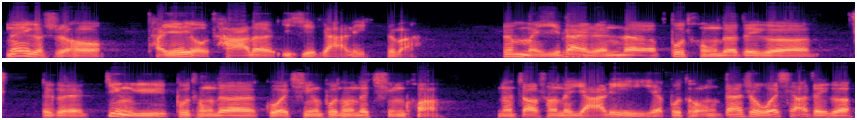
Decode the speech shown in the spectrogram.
那个时候他也有他的一些压力，是吧？这每一代人的不同的这个这个境遇、不同的国情、不同的情况，能造成的压力也不同。但是我想这个。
